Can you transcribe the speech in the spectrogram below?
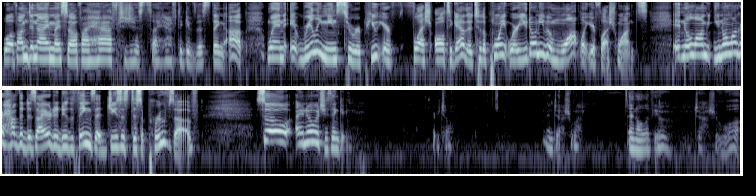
well, if I'm denying myself, I have to just I have to give this thing up. When it really means to repute your flesh altogether to the point where you don't even want what your flesh wants. It no longer you no longer have the desire to do the things that Jesus disapproves of. So, I know what you're thinking. Rachel and Joshua and all of you. Joshua.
